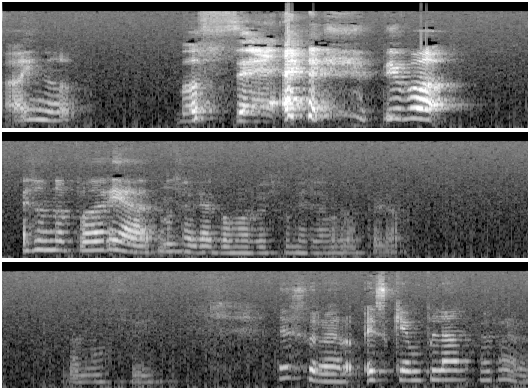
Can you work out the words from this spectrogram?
Ay, no. No sé. tipo, eso no podría. No sabría cómo responder, la verdad, pero. Pero no sé. Es raro, es que en plan, Es raro.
